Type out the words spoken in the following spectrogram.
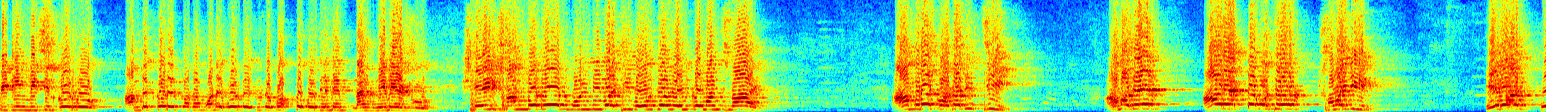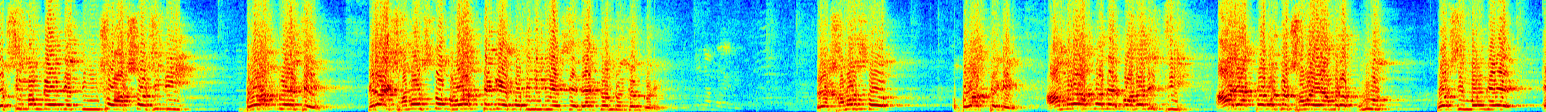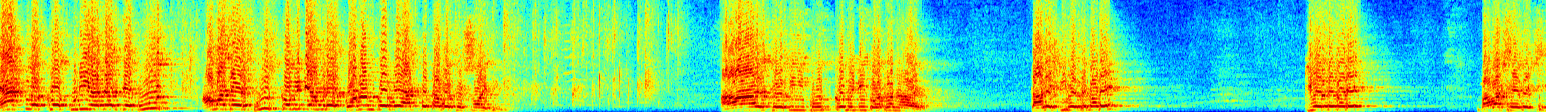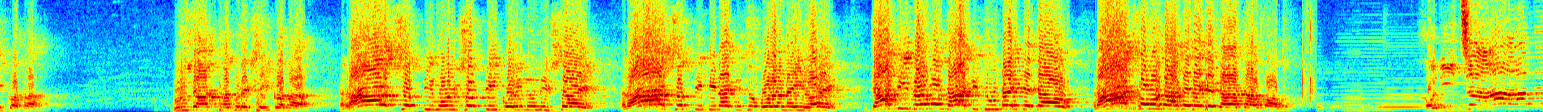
বিডিং মিছিল করব। আম্বেদকরের কথা মনে পড়বে, দুটো বক্তব্য দিয়ে নেমে আসব। সেই সংগঠন মূল্যবাসী বহুজন ঐক্যমঞ্চ নয়। আমরা কথা দিচ্ছি, আমাদের আর একটা বছর সময় দিন। পশ্চিমবঙ্গের যে তিনশো অষ্টআশিটি ব্লক রয়েছে, প্রায় সমস্ত ব্লক থেকে প্রতিনিধি এসেছেন, একজন দুজন করে। প্রায় সমস্ত ব্লক থেকে। আমরা আপনাদের কথা দিচ্ছি, আর একটা বছর সময় আমরা বুথ, পশ্চিমবঙ্গে এক লক্ষ কুড়ি হাজার যে বুথ, আমাদের বুথ কমিটি আমরা গঠন করব এক গোটা বছর সময় দিন আর যদি বুথ কমিটি গঠন হয়, তাহলে কি হতে পারে? কি হতে পারে? বাবা সাহেবের সেই কথা, গুরুদাস ঠাকুরের সেই কথা রাজ শক্তি মূল শক্তি করিনু নিশ্চয় রাজ শক্তি বিনা কিছু বড় নেই হয়, জাতি ধর্ম যা কিছু উঠাইতে চাও রাজ ক্ষমতা হাতে থেকে যা চাও পাও। হরিচাঁদ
